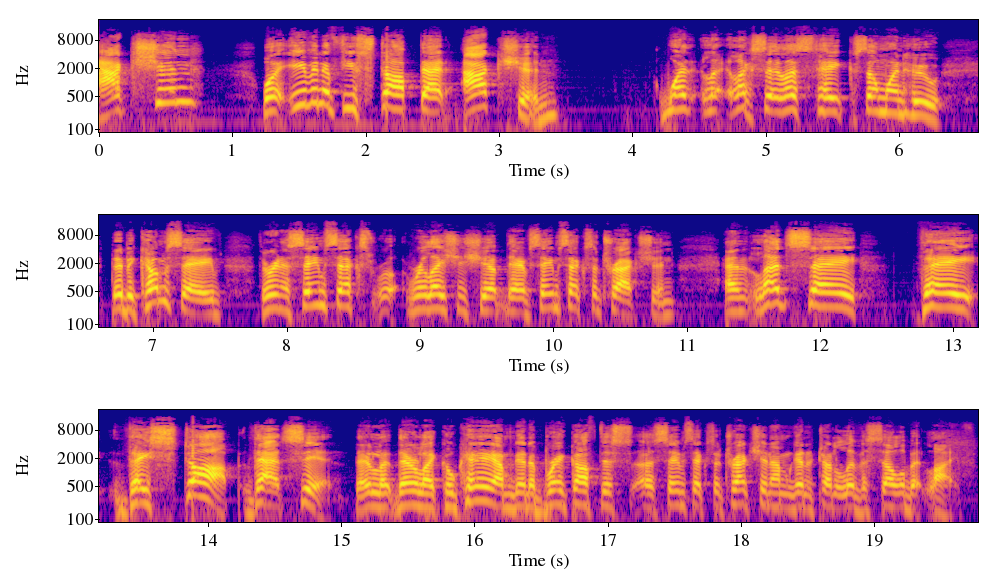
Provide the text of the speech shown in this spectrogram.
action? Well, even if you stop that action, what, like, say, let's take someone who, they become saved, they're in a same sex relationship, they have same sex attraction, and let's say they, they stop that sin. They're, they're like, okay, I'm going to break off this uh, same sex attraction. I'm going to try to live a celibate life.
